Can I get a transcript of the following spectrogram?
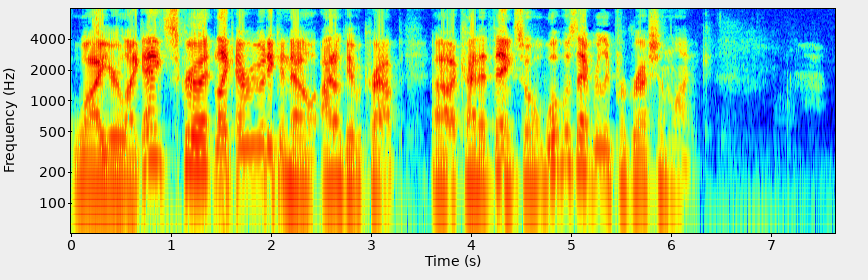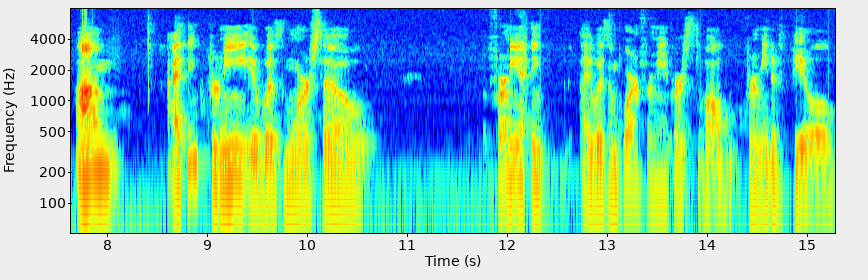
why you're like hey screw it like everybody can know i don't give a crap uh, kind of thing. So what was that really progression like um i think for me it was more so for me i think it was important for me first of all for me to feel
